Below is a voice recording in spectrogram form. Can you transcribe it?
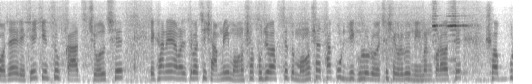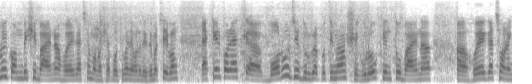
বজায় রেখেই কিন্তু কাজ চলছে। এখানে আমরা দেখতে পাচ্ছি সামনেই মনসা পুজো আসছে। তো মনসা ঠাকুর যেগুলো রয়েছে সেগুলো কিন্তু নির্মাণ করা হচ্ছে। সবগুলোই কম বেশি বায়না হয়ে গেছে মনসা প্রতিমা যেমন দেখতে পাচ্ছি। এবং একের পর এক বড় যে দুর্গা প্রতিমা, সেগুলোও কিন্তু বায়না হয়ে গেছে। অনেক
